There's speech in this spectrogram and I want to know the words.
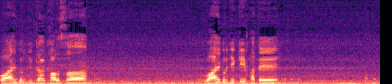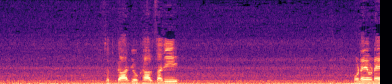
ਵਾਹਿਗੁਰੂ ਜੀ ਕਾ ਖਾਲਸਾ। ਵਾਹਿਗੁਰੂ ਜੀ ਕੀ ਫਤਿਹ। ਸਤਿਕਾਰਯੋਗ ਖਾਲਸਾ ਜੀ। ਹੁਣੇ ਹੁਣੇ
